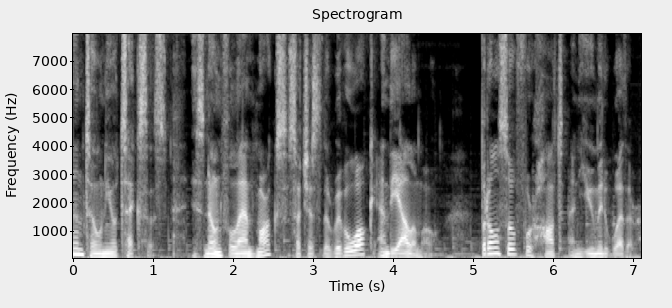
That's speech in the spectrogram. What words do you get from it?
Antonio, Texas is known for landmarks such as the Riverwalk and the Alamo, but also for hot and humid weather.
